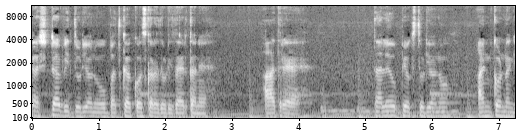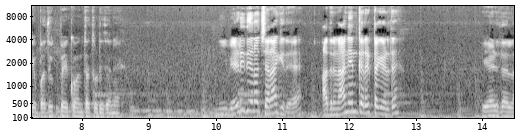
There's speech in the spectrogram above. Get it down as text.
ಕಷ್ಟ ಬಿದ್ದು ದುಡಿಯೋನು ಬದುಕಕ್ಕೋಸ್ಕರ ದುಡಿತಾ ಇರ್ತಾನೆ. ಆದರೆ ತಲೆ ಉಪಯೋಗಿಸಿ ದುಡಿಯೋನು ಅನ್ಕೊಂಡಂಗೆ ಬದುಕಬೇಕು ಅಂತ ದುಡಿತಾನೆ. ನೀವು ಹೇಳಿದೇನೋ ಚೆನ್ನಾಗಿದೆ ಆದರೆ ನಾನೇನು ಕರೆಕ್ಟಾಗಿ ಹೇಳಿದೆ? ಹೇಳ್ದಲ್ಲ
